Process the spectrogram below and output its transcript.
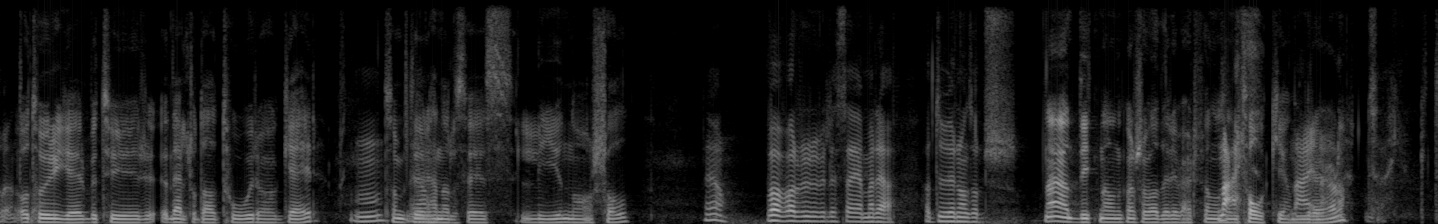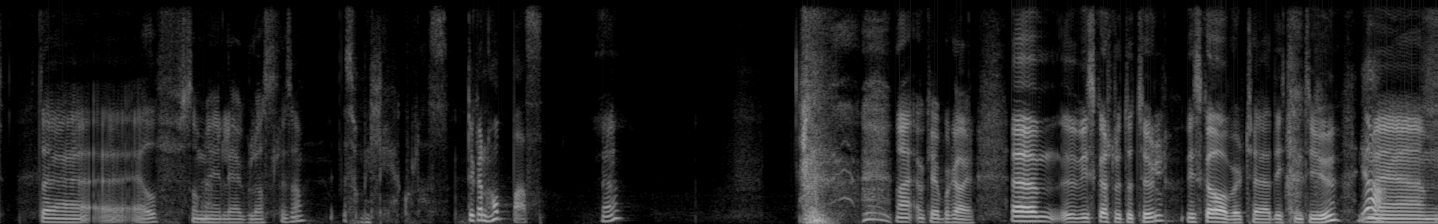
Og. Torgeir betyr deltatt av Tor og Geir, Mm, som betyr ja. henholdsvis lyn og skjold. Ja. Hva var det du ville si med det? At du er noen sorts... Nei, ditt navn kanskje var derivert fra noen Nei. sånn Tolkien-greier, da. nej. Det er eh, elf som i Legolas, liksom. Som i Legolas. Du kan hoppas. Ja. Nei, OK, beklager. Um, vi skal slutte tull. Vi skal over til ditt intervju Ja. med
